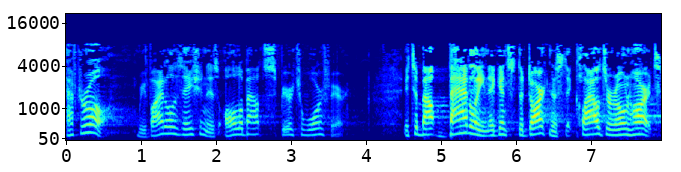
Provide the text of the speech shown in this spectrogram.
After all, revitalization is all about spiritual warfare. It's about battling against the darkness that clouds our own hearts,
